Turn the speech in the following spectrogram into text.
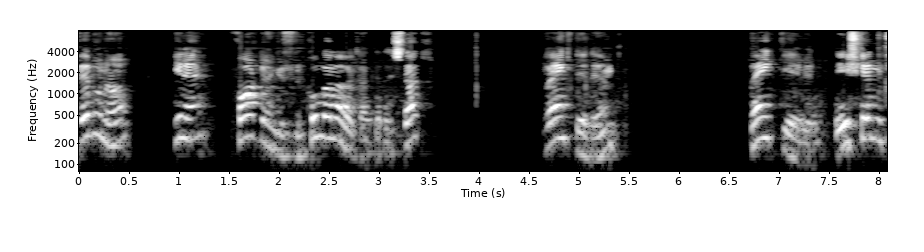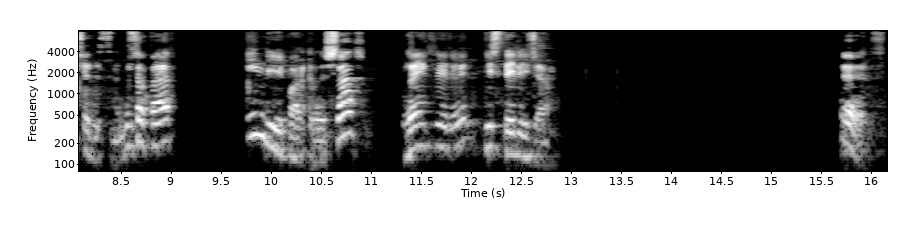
Ve bunu yine for döngüsünü kullanarak arkadaşlar renk dedim. Renk diye bir değişkenin içerisine bu sefer in deyip arkadaşlar renkleri listeleyeceğim. Evet.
